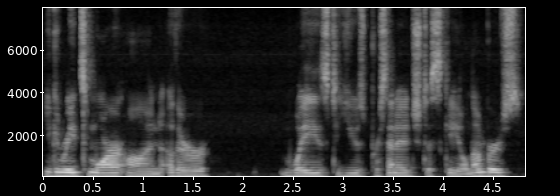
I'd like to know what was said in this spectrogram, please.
You can read some more on other ways to use percentage to scale numbers,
